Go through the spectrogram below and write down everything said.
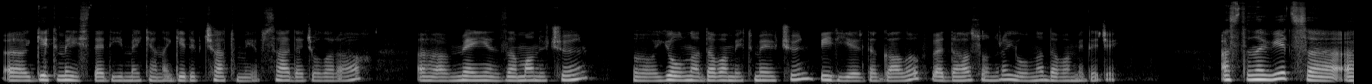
ə, getmək istədiyi məkana gedib çatmayıb. Sadəcə olaraq ə, müəyyən zaman üçün ə, yoluna davam etmək üçün bir yerdə qalıb və daha sonra yoluna davam edəcək. Остановиться ə,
